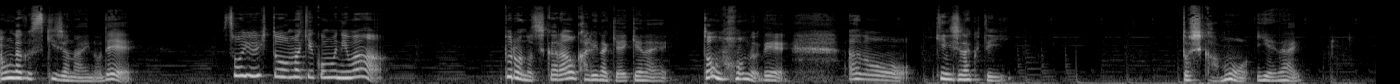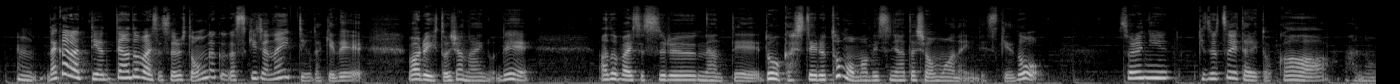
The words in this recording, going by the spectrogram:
音楽好きじゃないのでそういう人を巻き込むにはプロの力を借りなきゃいけないと思うのであの気にしなくていいとしかもう言えない、うん、だからって言ってアドバイスする人音楽が好きじゃないっていうだけで悪い人じゃないのでアドバイスするなんてどうかしてるとも、まあ、別に私は思わないんですけどそれに傷ついたりとかあの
